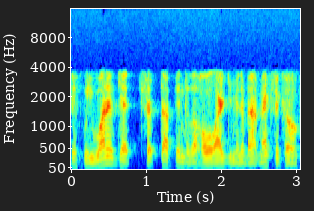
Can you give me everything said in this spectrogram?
if we want to get tripped up into the whole argument about Mexico,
